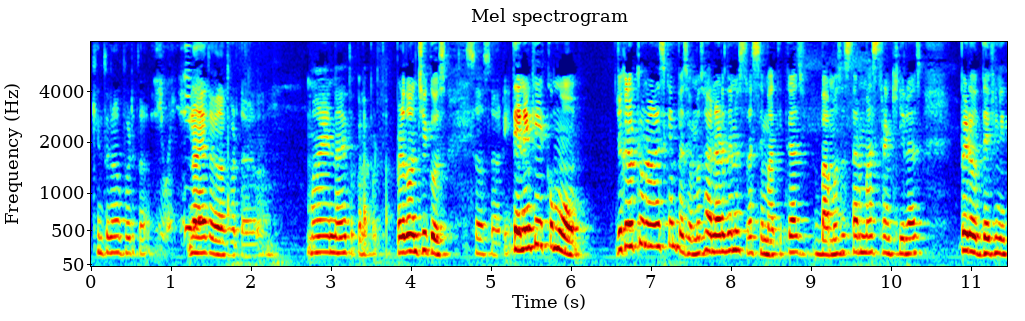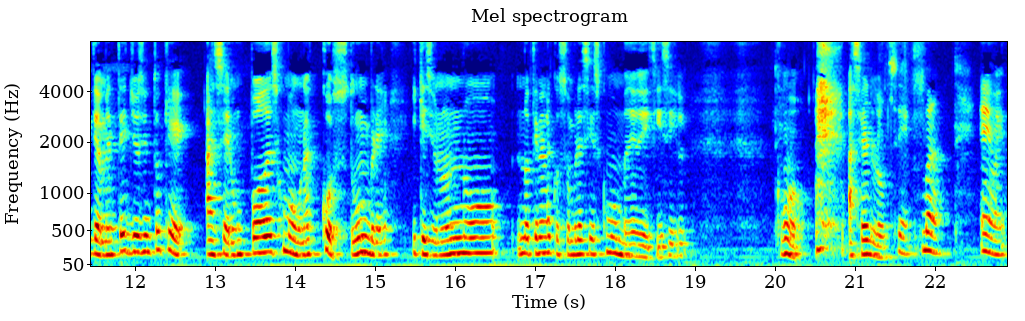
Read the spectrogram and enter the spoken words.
¿Quién tocó la puerta? Nadie tocó la puerta, ¿verdad? Mae, nadie tocó la puerta. Perdón, chicos. So sorry. Tienen que como... Yo creo que una vez que empecemos a hablar de nuestras temáticas vamos a estar más tranquilas, pero definitivamente yo siento que hacer un pod es como una costumbre y que si uno no, no tiene la costumbre sí es como medio difícil como hacerlo. Sí, bueno, anyway,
